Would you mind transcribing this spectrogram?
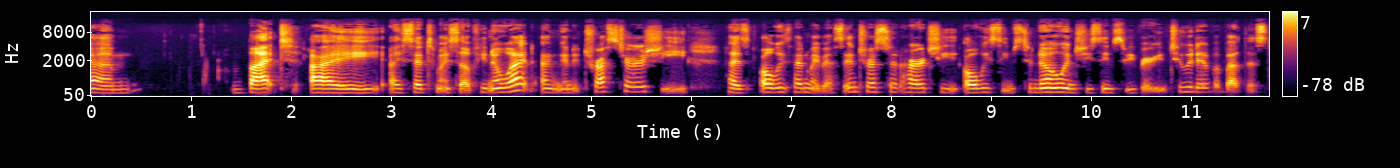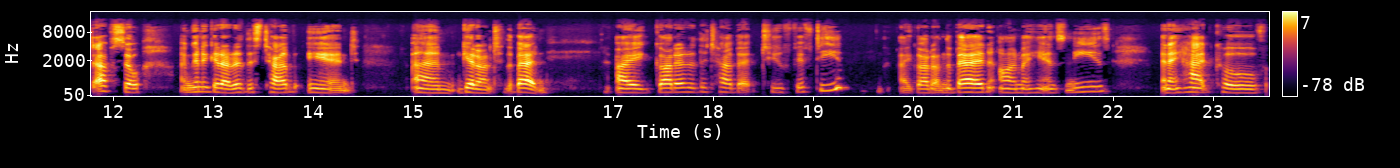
Um, but I I said to myself, you know what? I'm going to trust her. She has always had my best interest at heart. She always seems to know and she seems to be very intuitive about this stuff. So I'm going to get out of this tub and um, get onto the bed. I got out of the tub at 2:50. I got on the bed on my hands and knees and I had cove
